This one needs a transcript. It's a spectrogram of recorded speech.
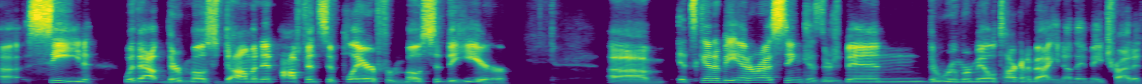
uh, seed without their most dominant offensive player for most of the year. Um, it's going to be interesting because there's been the rumor mill talking about, you know, they may try to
